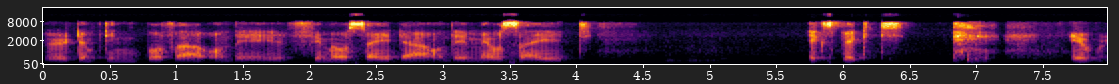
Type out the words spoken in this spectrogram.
Very tempting both uh, on the female side, uh, on the male side. Expect every.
